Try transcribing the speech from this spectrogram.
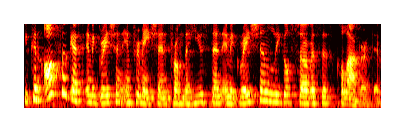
You can also get immigration information from the Houston Immigration Legal Services Collaborative,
